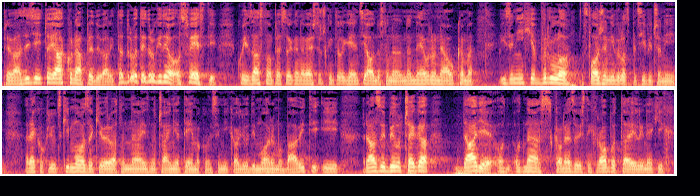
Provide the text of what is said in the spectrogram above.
prevaziđe i to jako napreduje. Ali ta druga, taj drugi deo o svesti koji je zasnovan pre svega na veštačkoj inteligenciji, odnosno na, na neuronaukama, iza njih je vrlo složen i vrlo specifičan i rekao ljudski mozak je verovatno najznačajnija tema kojom se mi kao ljudi moramo baviti i razvoj bilo čega dalje od, od nas kao nezavisnih robota ili nekih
